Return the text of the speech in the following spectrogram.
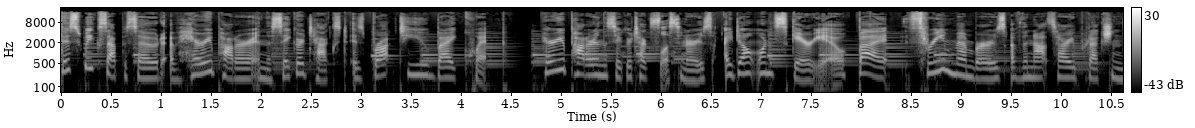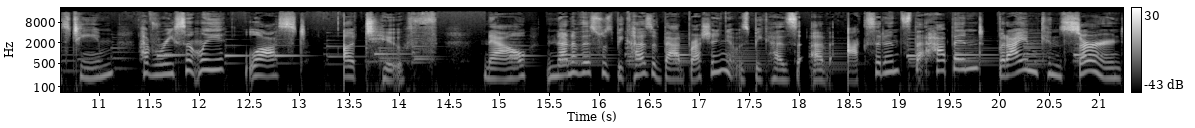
This week's episode of Harry Potter and the Sacred Text is brought to you by Quip. Harry Potter and the Sacred Text listeners, I don't want to scare you, but three members of the Not Sorry Productions team have recently lost a tooth. Now, none of this was because of bad brushing, it was because of accidents that happened, but I am concerned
